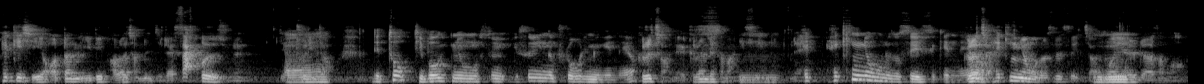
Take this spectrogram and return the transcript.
패킷이 어떤 일이 벌어졌는지를 싹 보여주는 이제 어. tool이죠. 네트워크 디버깅용으로 쓰, 쓰이는 프로그램이겠네요? 그렇죠. 네, 그런 데서 많이 쓰이는. 음, 네. 해, 해킹용으로도 쓰일 수 있겠네요. 그렇죠. 해킹용으로 쓸 수 있죠. 뭐 음. 예를 들어서 뭐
